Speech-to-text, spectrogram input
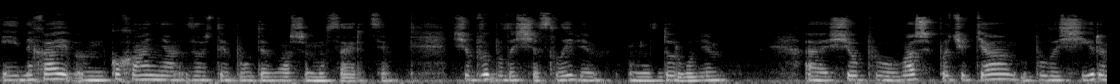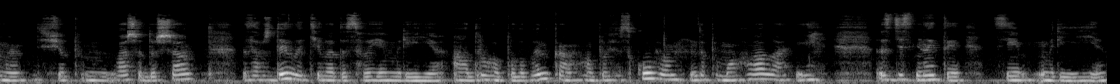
і нехай кохання завжди буде в вашому серці, щоб ви були щасливі, здорові, щоб ваші почуття були щирими, щоб ваша душа завжди летіла до своєї мрії, а друга половинка обов'язково допомагала і здійснити ці мрії.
